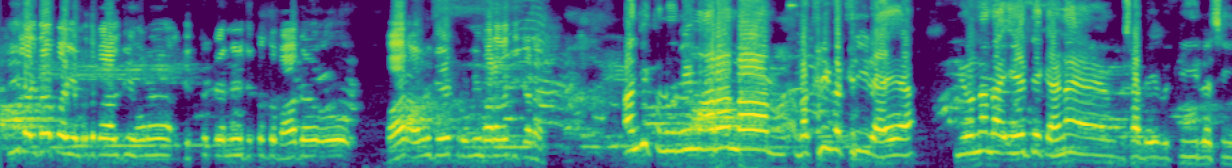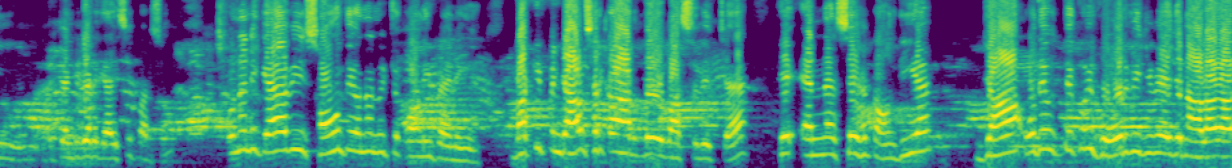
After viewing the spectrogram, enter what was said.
ਕੀ ਲੱਗਦਾ ਭਾਈ ਅਮਰਤਪਾਲ ਜੀ ਹੁਣ ਜਿੱਤ ਚੁੱਕੇ ਨੇ ਜਿੱਤਣ ਤੋਂ ਬਾਅਦ ਉਹ ਬਾਹਰ ਆਉਣਗੇ, ਕਾਨੂੰਨੀ ਮਾਰਾਂ ਦਾ ਕੀ ਕਹਿਣਾ? ਹਾਂਜੀ, ਕਾਨੂੰਨੀ ਮਾਰਾਂ ਦਾ ਵੱਖਰੀ ਵੱਖਰੀ ਰਹੇ ਆ ਵੀ ਉਹਨਾਂ ਦਾ ਇਹ ਤੇ ਕਹਿਣਾ ਹੈ, ਸਾਡੇ ਵਕੀਲ ਅਸੀਂ ਚੰਡੀਗੜ੍ਹ ਗਏ ਸੀ ਪਰਸੋਂ। ਉਹਨਾਂ ਨੇ ਕਿਹਾ ਵੀ ਸਹੁੰ ਤੇ ਉਹਨਾਂ ਨੂੰ ਚੁਕਾਉਣੀ ਪੈਣੀ ਹੈ। ਬਾਕੀ ਪੰਜਾਬ ਸਰਕਾਰ ਦੇ ਵੱਸ ਵਿੱਚ ਹੈ ਕਿ ਐਨਐਸਏ ਹਟਾਉਂਦੀ ਹੈ ਜਾਂ ਉਹਦੇ ਉੱਤੇ ਕੋਈ ਹੋਰ ਵੀ ਜਿਵੇਂ ਅਜਨਾਲਾ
